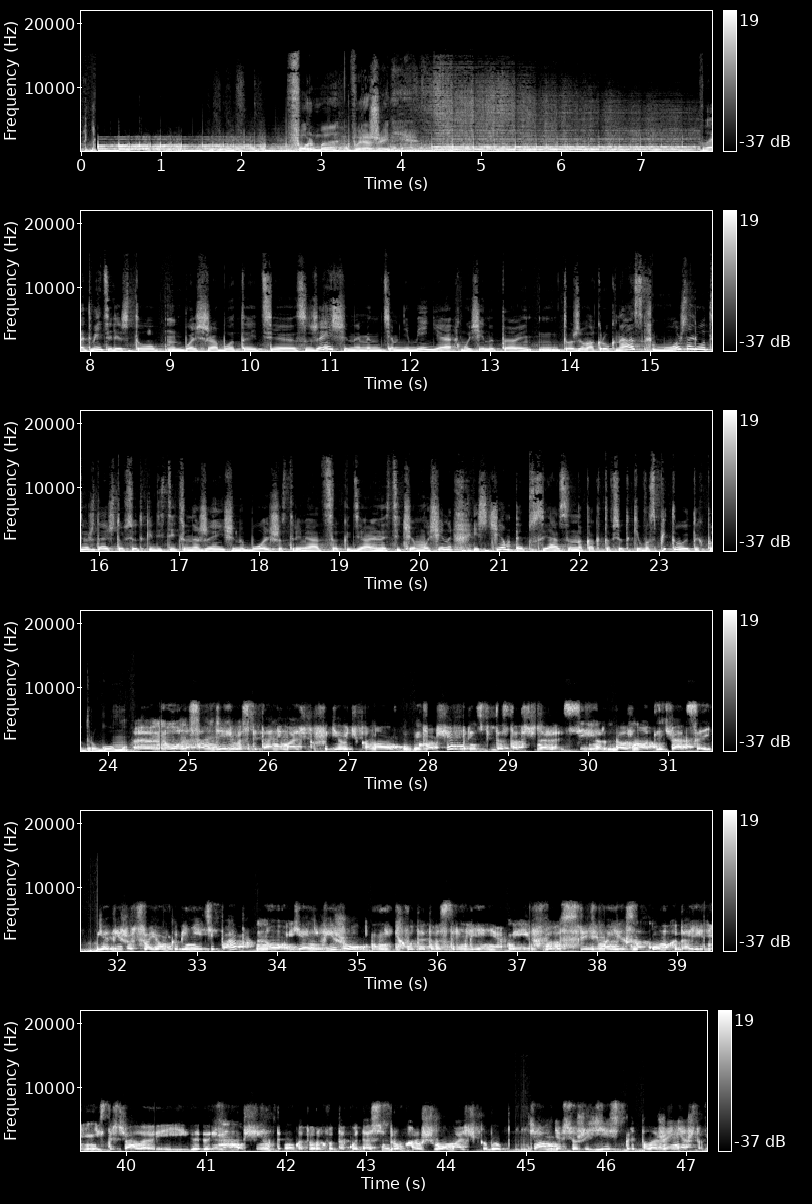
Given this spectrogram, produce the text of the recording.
Форма выражения – Вы отметили, что больше работаете с женщинами, но тем не менее мужчины-то тоже вокруг нас. Можно ли утверждать, что все-таки действительно женщины больше стремятся к идеальности, чем мужчины? И с чем это связано? Как-то все-таки воспитывают их по-другому? Э, ну, на самом деле, воспитание мальчиков и девочек, оно вообще, в принципе, достаточно сильно должно отличаться. Я вижу в своем кабинете пап, но я не вижу у них вот этого стремления. И вот среди моих знакомых, да, я не встречала и мужчин, у которых вот такой, да, синдром хорошего мальчика был. Хотя у меня все же есть предположение, что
